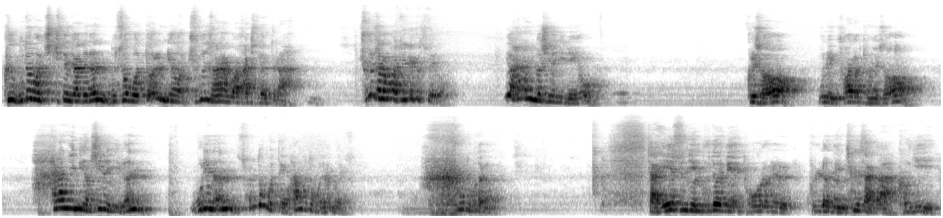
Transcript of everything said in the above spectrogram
그 무덤을 지키던 자들은 무서워 떨며 죽은 사람과 같이 되었더라. 죽은 사람과 같이 되었어요. 이 하나님 하시는 일이에요. 그래서 우리 부활을 통해서 하나님이 하시는 일은 우리는 손도 못 대고 아무것도 못하는 거예요. 아무것도 못하는 거예요. 자, 예수님 무덤에 돌을 굴러낸 천사가 거기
